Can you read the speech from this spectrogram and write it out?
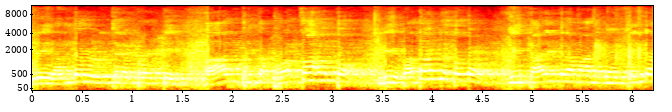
మీరందరూ ఇచ్చినటువంటి ఆర్థిక ప్రోత్సాహంతో మీ మతాన్యతతో ఈ కార్యక్రమాన్ని మేము చేయాలి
